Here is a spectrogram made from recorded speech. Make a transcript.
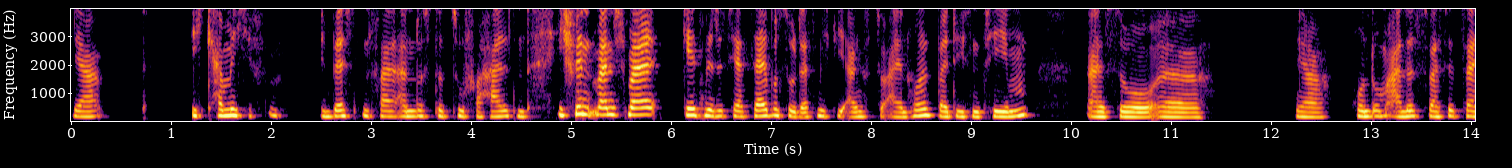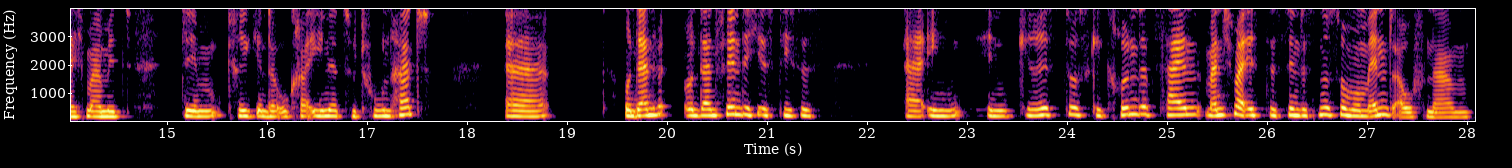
ja, ich kann mich im besten Fall anders dazu verhalten. Ich finde, manchmal geht mir das ja selber so, dass mich die Angst so einholt bei diesen Themen. Also, äh, ja, rund um alles, was jetzt, sag ich mal, mit dem Krieg in der Ukraine zu tun hat. Äh, und dann, und dann finde ich, ist dieses äh, in, in Christus gegründet sein, manchmal ist es, sind es nur so Momentaufnahmen.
